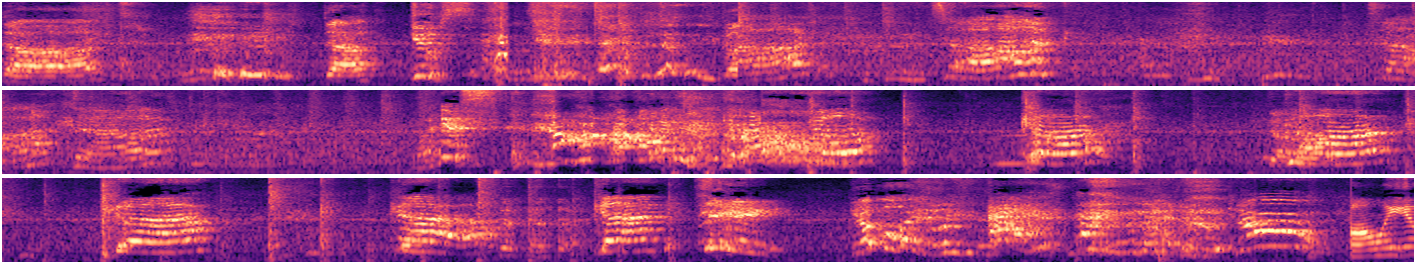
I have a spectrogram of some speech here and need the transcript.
Duck, duck, goose. Got- Duck, duck, duck, duck. What is? Duck, duck, duck. duck, duck, duck, duck, two. No. Molly and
